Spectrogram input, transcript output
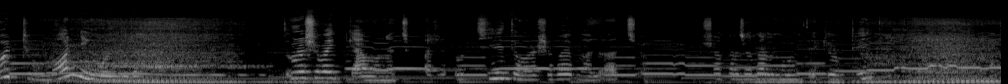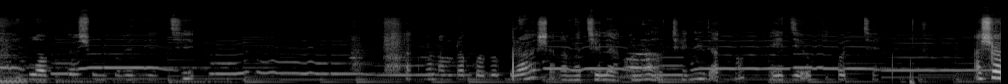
গুড মর্নিং বন্ধুরা। তোমরা সবাই কেমন আছো? আশা করছি তোমরা সবাই ভালো আছো। সকাল সকাল ঘুম থেকে উঠে ব্লগটা শুরু করে দিয়েছি। এখন আমরা করব ব্রাশ আর আমার ছেলে এখনও ওঠেনি, দেখো, এই যে ও কি করছে। আসো।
